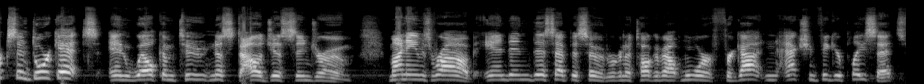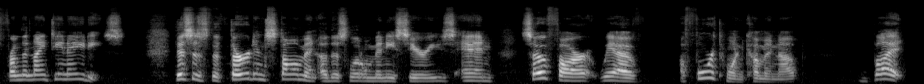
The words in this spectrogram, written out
Dorks and dorkettes, and welcome to Nostalgia Syndrome. My name is Rob, and in this episode, we're going to talk about more forgotten action figure playsets from the 1980s. This is the third installment of this little mini series, and so far we have a fourth one coming up. But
